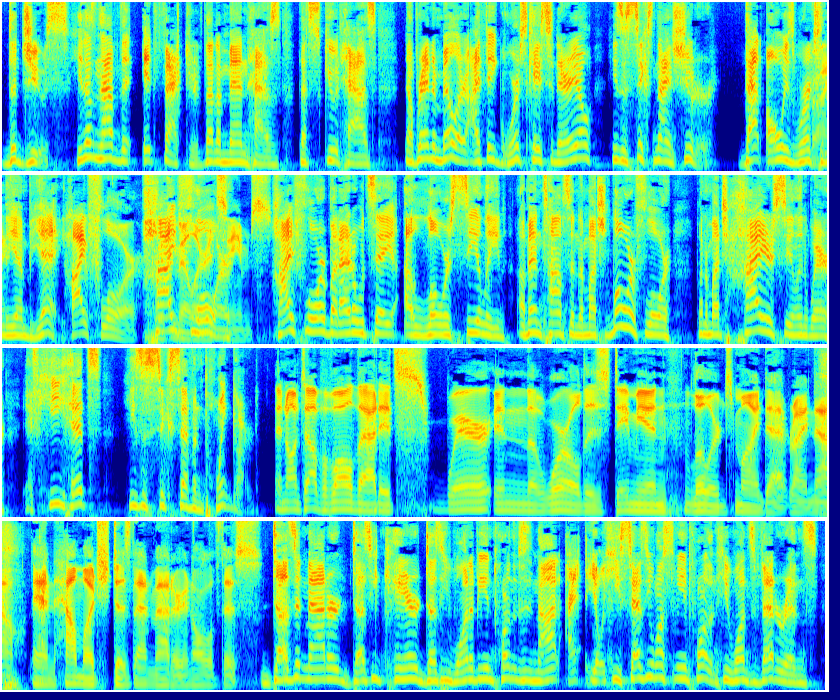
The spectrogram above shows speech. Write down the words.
the juice. He doesn't have the it factor that Amen has, that Scoot has. Now, Brandon Miller, I think worst case scenario, he's a six nine shooter. That always works right. in the NBA. High floor. High Miller, floor. seems. High floor, but I don't say a lower ceiling. Amen Thompson, a much lower floor, but a much higher ceiling where if he hits, he's a six seven point guard. And on top of all that, it's where in the world is Damian Lillard's mind at right now, and how much does that matter in all of this? Does it matter? Does he care? Does he want to be in Portland? Does he not? I, you know, he says he wants to be in Portland. He wants veterans.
